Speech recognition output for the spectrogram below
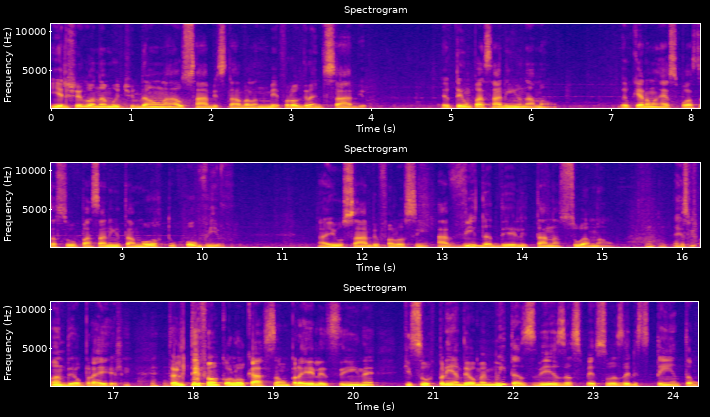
E ele chegou na multidão lá, o sábio estava lá no meio falou: Grande sábio, eu tenho um passarinho na mão. Eu quero uma resposta sua: o passarinho está morto ou vivo? Aí o sábio falou assim: a vida dele está na sua mão. Respondeu para ele. Então ele teve uma colocação para ele assim, né? Que surpreendeu, mas muitas vezes as pessoas eles tentam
